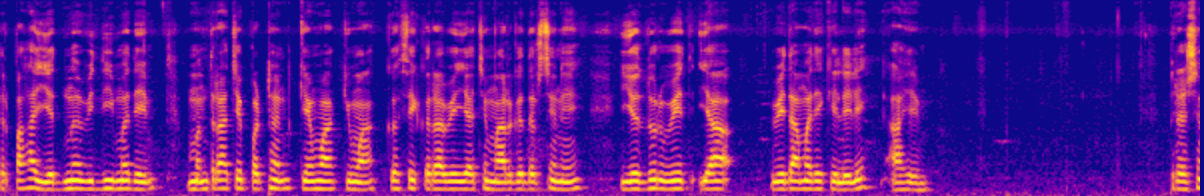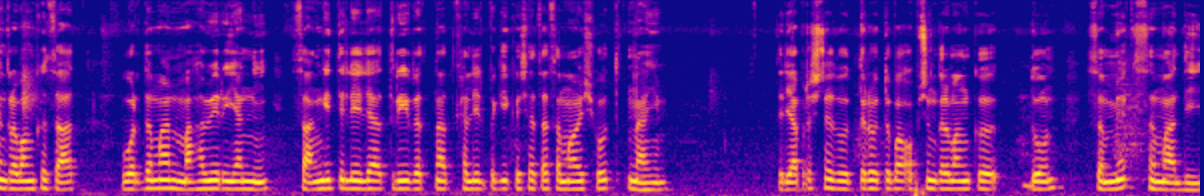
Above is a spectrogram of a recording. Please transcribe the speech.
तर पहा यज्ञविधीमध्ये मंत्राचे पठण केव्हा किंवा कसे करावे याचे मार्गदर्शन हे यजुर्वेद या वेदामध्ये केलेले आहे. प्रश्न क्रमांक सात. वर्धमान महावीर यांनी सांगितलेल्या त्रिरत्नात खालीलपैकी कशाचा समावेश होत नाही? तर या प्रश्नाचं उत्तर होतं बा ऑप्शन क्रमांक दोन सम्यक समाधी.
